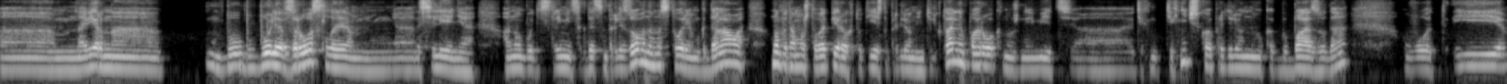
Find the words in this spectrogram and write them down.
наверное, более взрослое население, оно будет стремиться к децентрализованным историям, к DAO, ну, потому что, во-первых, тут есть определенный интеллектуальный порог, нужно иметь техническую определенную как бы базу, да, вот, и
